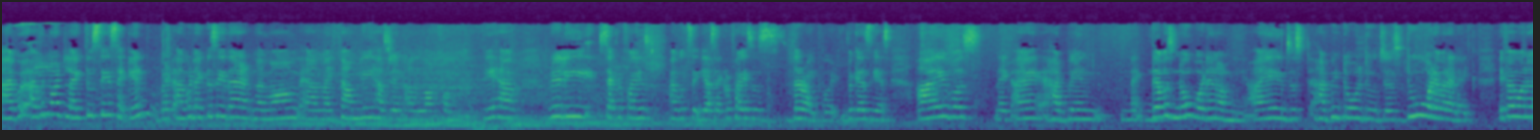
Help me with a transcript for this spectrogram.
I would I would not like to say second, but I would like to say that my mom and my family has done a lot for me. They have really sacrificed. I would say yeah, sacrifice is the right word because yes, I was like I had been like there was no burden on me. I just had been told to just do whatever I like. If I wanna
